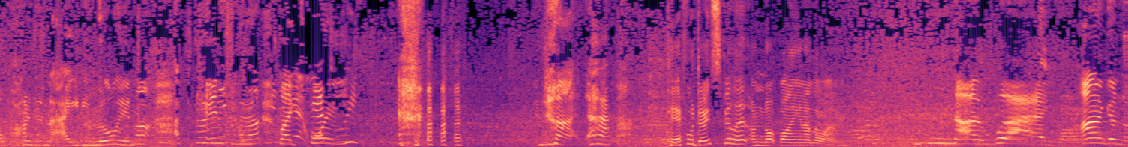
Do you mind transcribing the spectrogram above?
about twelve hundred and eighty million things like toys. Careful, don't spill it. I'm not buying another one. no way! I'm gonna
